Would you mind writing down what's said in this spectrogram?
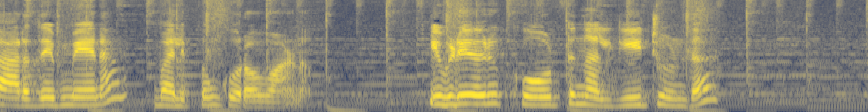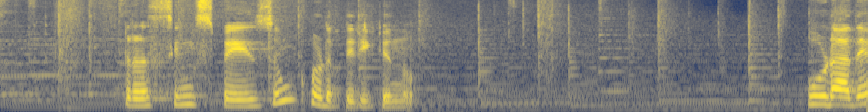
താരതമ്യേന വലിപ്പം കുറവാണ്. ഇവിടെ ഒരു കോട്ട് നൽകിയിട്ടുണ്ട്. ഡ്രസ്സിംഗ് സ്പേസും കൊടുത്തിരിക്കുന്നു. കൂടാതെ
